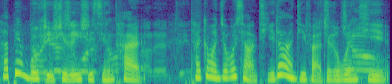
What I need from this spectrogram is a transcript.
他并不只是一个意识形态，他根本就不想提到安提法这个问题。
